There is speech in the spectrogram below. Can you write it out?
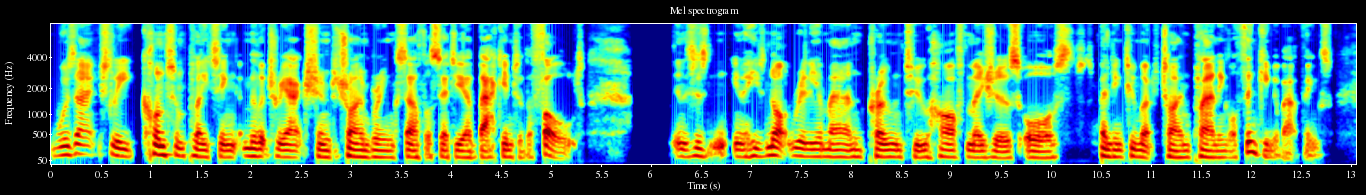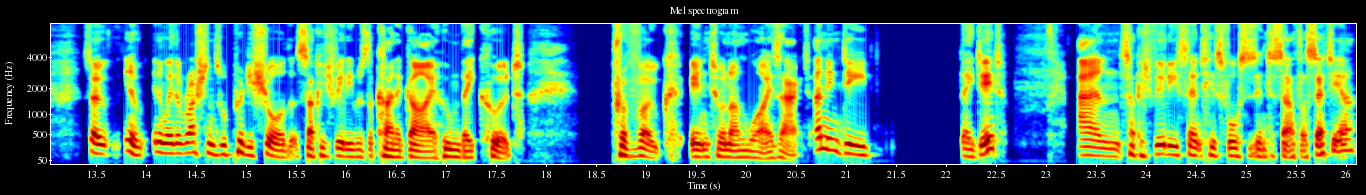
was actually contemplating military action to try and bring South Ossetia back into the fold and this is you know he's not really a man prone to half measures or spending too much time planning or thinking about things. So you know, in a way, the Russians were pretty sure that Saakashvili was the kind of guy whom they could provoke into an unwise act, and indeed they did. And Saakashvili sent his forces into South Ossetia.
